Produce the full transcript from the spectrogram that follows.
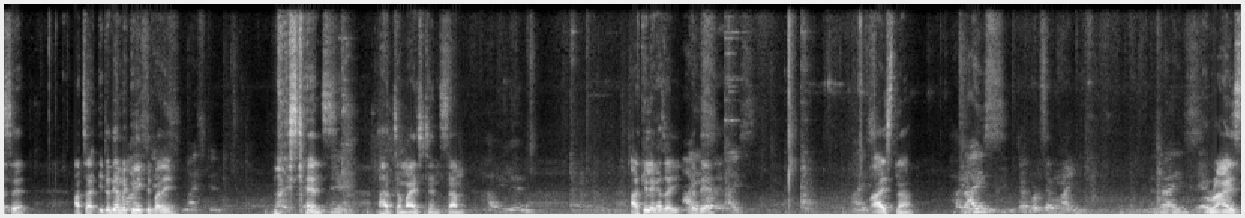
আছে। আচ্ছা এটা দিয়ে আমরা কি লিখতে পারি? মাইস্টেন্স আচ্ছা মাইস্টেন্স সাম আর কি লেখা যায়? এটাতে আইস না? রাইস তারপরে স্যার মাইন্ড রাইস রাইস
